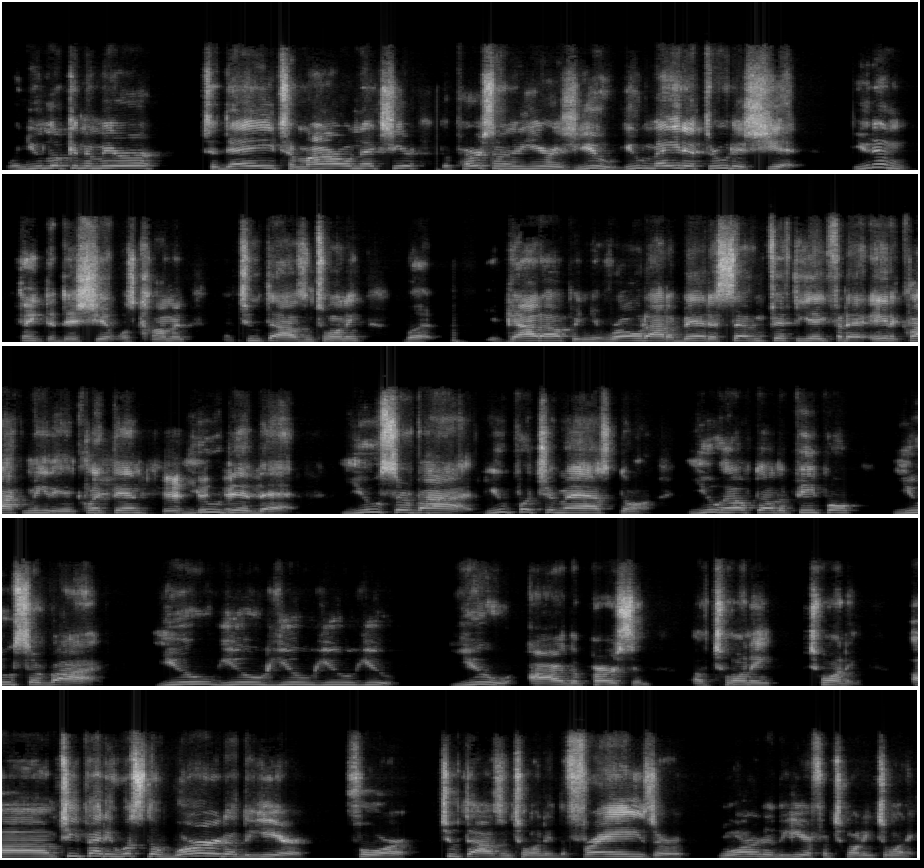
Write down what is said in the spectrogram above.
When you look in the mirror today, tomorrow, next year, the person of the year is you. You made it through this shit. You didn't think that this shit was coming in 2020, but you got up and you rolled out of bed at 7:58 for that eight o'clock meeting and clicked in. you did that. You survived. You put your mask on. You helped other people. You survived. You, you, you, you, you. You are the person of 2020. Um, T. Petty, what's the word of the year for 2020? The phrase or word of the year for 2020?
